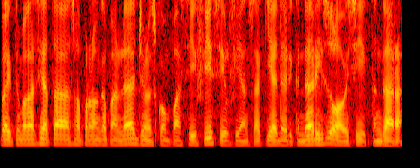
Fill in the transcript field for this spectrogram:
Baik, terima kasih atas laporan lengkap Anda, jurnalis Kompas TV Silvian Sakia dari Kendari, Sulawesi Tenggara.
